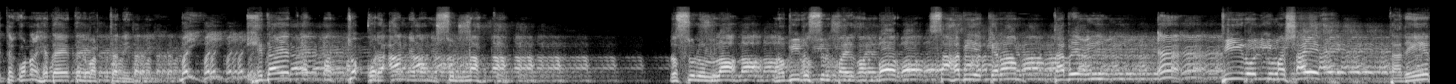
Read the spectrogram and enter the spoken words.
এতে কোনো হেদায়েতের বার্তা নেই। ভাই হেদায়েত একমাত্র কোরআন এবং সুন্নাহ রসুল্লাহ নবী রসুল পয়গম্বর সাহাবি কেরাম তাবেঈন হ্যাঁ, পীর অলি মাশায়েখ তাদের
